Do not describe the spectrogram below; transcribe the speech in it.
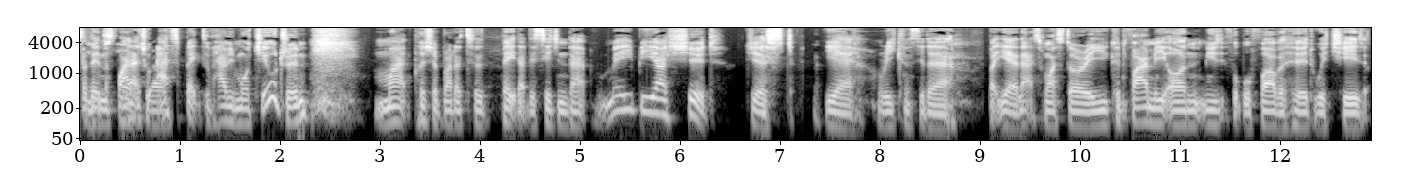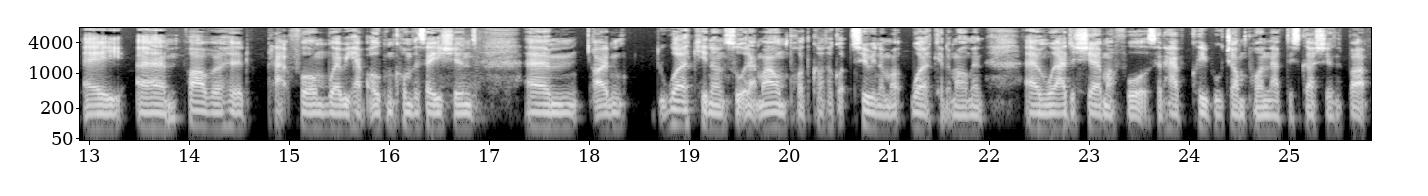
But then the financial right. aspect of having more children might push a brother to make that decision that maybe I should just, yeah, reconsider that. But yeah, that's my story. You can find me on Music Football Fatherhood, which is a um, fatherhood platform where we have open conversations. Um, I'm working on sorting out my own podcast. I've got two in the work at the moment, um, where I just share my thoughts and have people jump on and have discussions. But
